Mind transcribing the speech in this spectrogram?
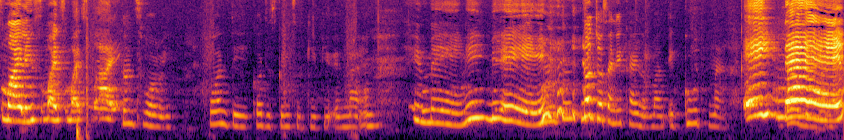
smiling, smile, smile, smile. Don't worry. One day God is going to give you a man. Amen. Amen. Not just any kind of man, a good man. Amen.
